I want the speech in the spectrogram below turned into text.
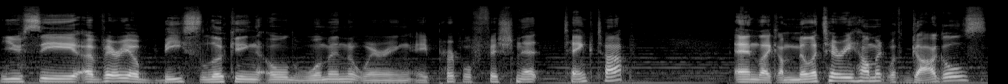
you see a very obese looking old woman wearing a purple fishnet tank top and like a military helmet with goggles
